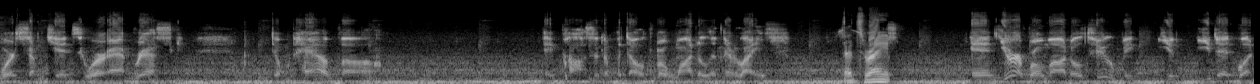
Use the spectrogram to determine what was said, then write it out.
where some kids who are at risk don't have uh, a positive adult role model in their life. That's right. And you're a role model too. You you did what?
